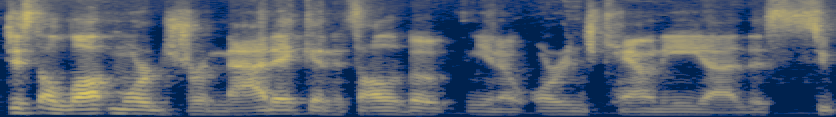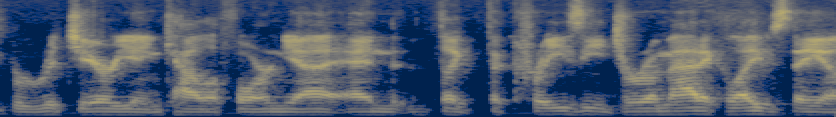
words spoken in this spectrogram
just a lot more dramatic. And it's all about, you know, Orange County, uh, this super rich area in California, and like the crazy dramatic lives they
